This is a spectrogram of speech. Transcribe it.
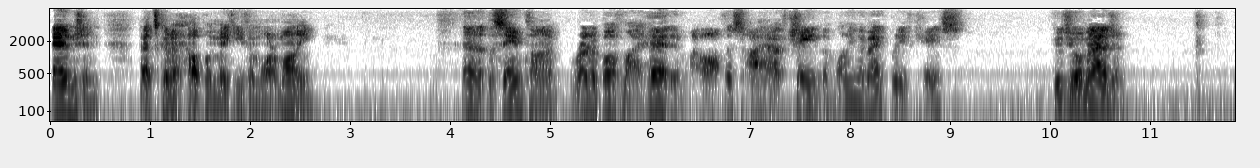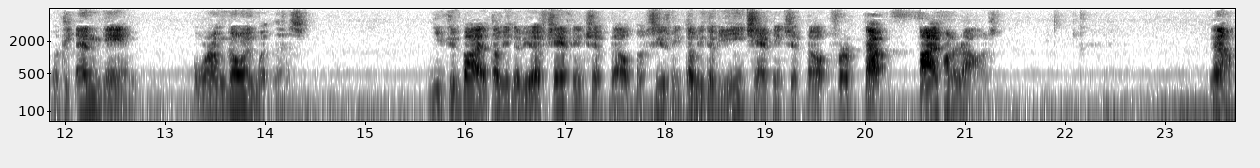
engine that's going to help them make even more money. And at the same time, right above my head in my office, I have chained the Money in the Bank briefcase. Could you imagine what the end game where I'm going with this? You could buy a WWF Championship belt, excuse me, WWE Championship belt for about five hundred dollars. Now,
